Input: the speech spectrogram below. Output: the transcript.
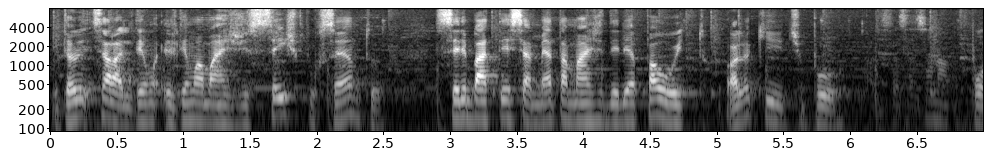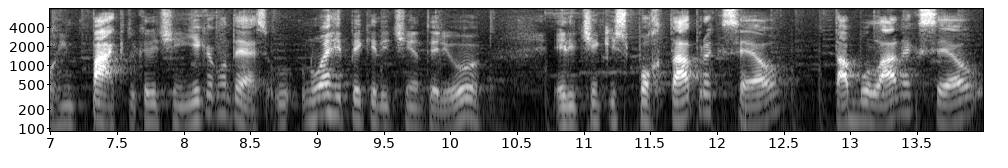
Então, sei lá, ele tem uma, ele tem uma margem de 6%, se ele batesse a meta, a margem dele ia para 8. Olha que, tipo, Sensacional. porra, impacto que ele tinha. E o que acontece? O- no RP que ele tinha anterior, ele tinha que exportar para Excel, tabular no Excel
